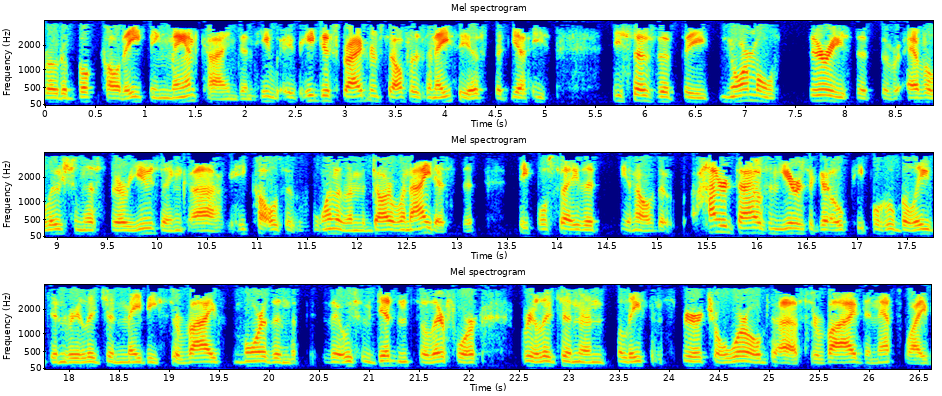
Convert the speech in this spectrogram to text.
wrote a book called Aping Mankind, and he he described himself as an atheist, but yet he he says that the normal theories that the evolutionists are using, uh, he calls it one of them Darwinitis. That people say that you know the hundred thousand years ago, people who believed in religion maybe survived more than the, those who didn't, so therefore religion and belief in spiritual world uh, survived, and that's why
